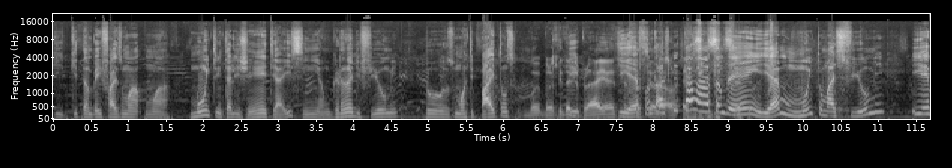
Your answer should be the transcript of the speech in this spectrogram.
que, que também faz uma, uma muito inteligente, aí sim, é um grande filme dos Monty Pythons. A Vida de Brian é Que é fantástico e tá É lá sensacional. também. E é muito mais filme e é,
